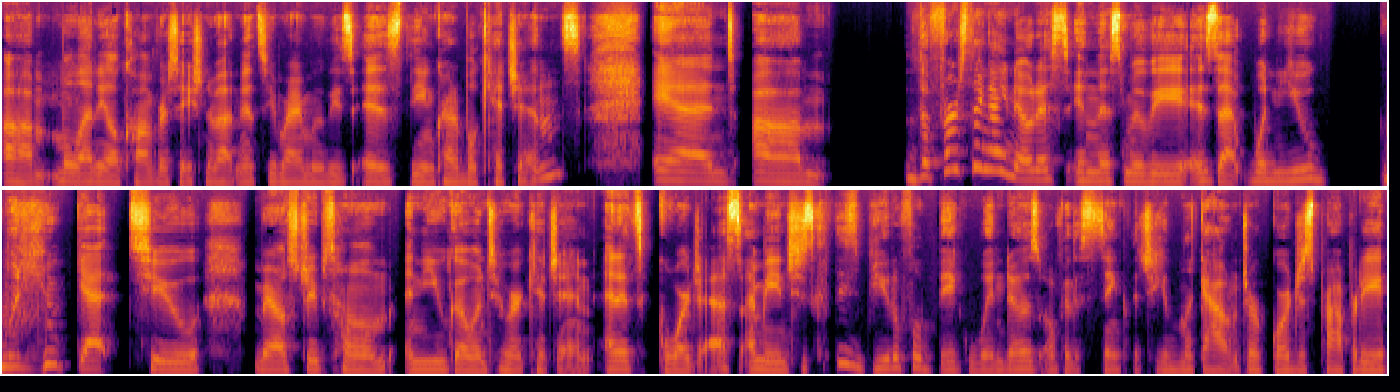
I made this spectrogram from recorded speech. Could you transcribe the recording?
um millennial conversation about Nancy Meyer movies is the incredible kitchens. And um the first thing I noticed in this movie is that when you when you get to Meryl Streep's home and you go into her kitchen and it's gorgeous. I mean, she's got these beautiful big windows over the sink that she can look out into her gorgeous property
